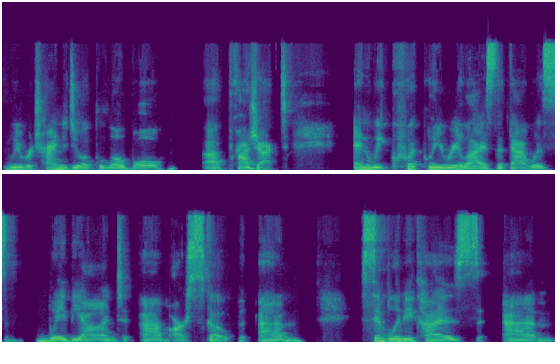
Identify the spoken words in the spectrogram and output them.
we were trying to do a global uh, project. And we quickly realized that that was way beyond um, our scope, um, simply because um,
